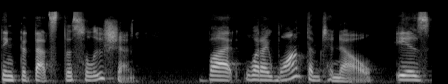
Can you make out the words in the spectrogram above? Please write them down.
think that that's the solution. But what I want them to know is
